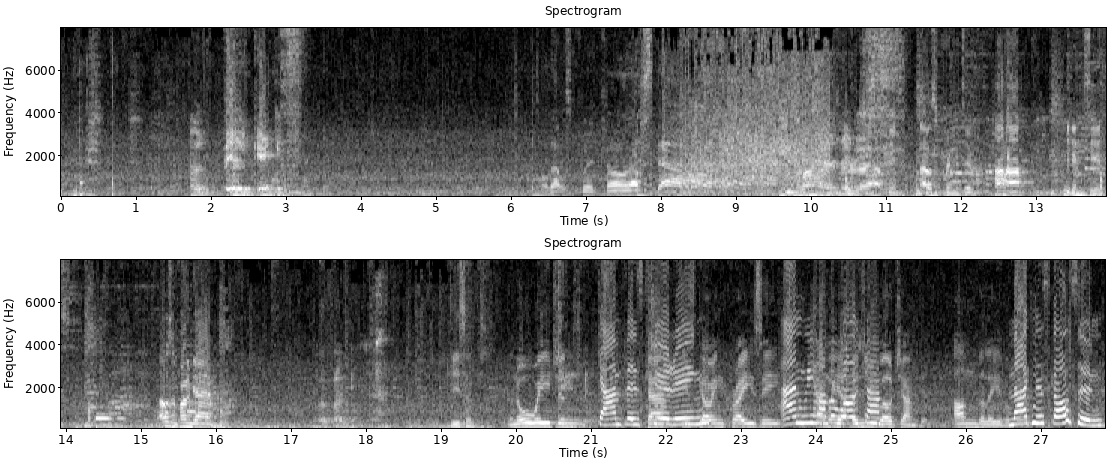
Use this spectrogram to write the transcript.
Oh Oh, Bill Gates. Oh, that was quick. Oh, that was bad. I'm. That was primitive. Haha. You didn't see it. That was a fun game. Decent. The Norwegian Camp is camp cheering. is going crazy. And we have and a we have world a champ- new world champion. Unbelievable. Magnus Carlsen,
